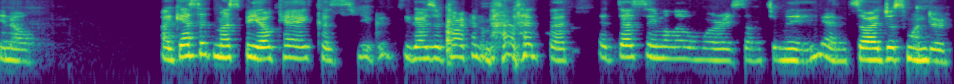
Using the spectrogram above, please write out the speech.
you know, I guess it must be okay because you you guys are talking about it, but it does seem a little worrisome to me, and so I just wondered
